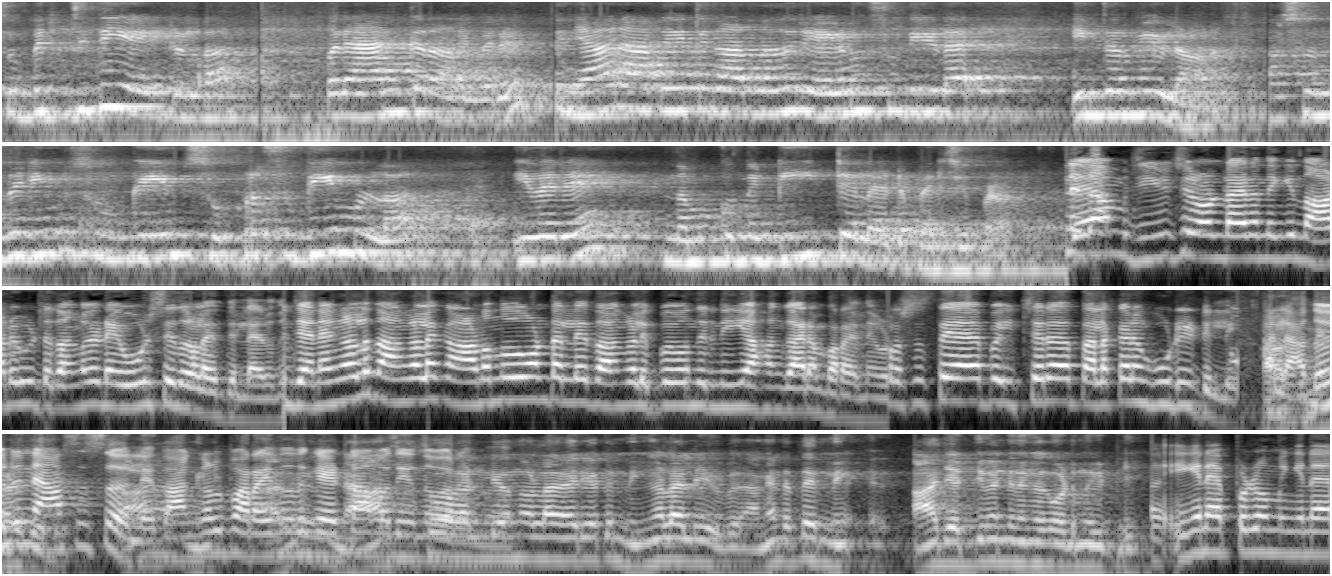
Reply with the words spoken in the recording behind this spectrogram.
സുപരിചിതയായിട്ടുള്ള ഒരു ആങ്കറാണ് ഇവർ. ഞാൻ ആദ്യമായിട്ട് കാണുന്നത് രേണു സുധിയുടെ ഇന്റർവ്യൂവിലാണ് സുന്ദരിയും സുഖയും സുപ്രസിദ്ധിയുമുള്ള ഇവരെ നമുക്കൊന്ന് ഡീറ്റെയിൽ ആയിട്ട് പരിചയപ്പെടാം. എല്ലാം ജീവിച്ചിട്ടുണ്ടായിരുന്നെങ്കിൽ നാട് വിട്ട് താങ്കൾ ഡൈവോഴ്സ് ചെയ്ത് കളയത്തില്ലായിരുന്നു. ജനങ്ങൾ താങ്കളെ കാണുന്നത് കൊണ്ടല്ലേ താങ്കൾ ഇപ്പൊ വന്നിരുന്ന ഈ അഹങ്കാരം പറയുന്നത്? പ്രശസ്തയായപ്പോ ഇച്ചിര തലക്കനം കൂടിയിട്ടില്ലേ? അല്ല അതൊരു നാസിസം അല്ലേ താങ്കൾ പറയുന്നത് കേട്ടാ മതി എന്ന് എന്നുള്ള കാര്യമൊക്കെ നിങ്ങളല്ലേ അങ്ങനത്തെ ആ ജഡ്ജ്മെന്റ് നിങ്ങൾക്ക് കിട്ടി? ഇങ്ങനെ എപ്പോഴും ഇങ്ങനെ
